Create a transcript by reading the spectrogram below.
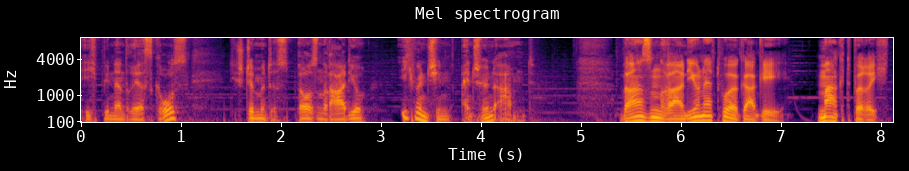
Ich bin Andreas Groß, die Stimme des Börsenradio. Ich wünsche Ihnen einen schönen Abend. Börsenradio Network AG Marktbericht.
